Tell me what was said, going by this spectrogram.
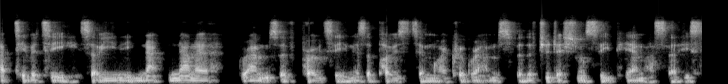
activity. So you need na- nanograms of protein as opposed to micrograms for the traditional CPM assays.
